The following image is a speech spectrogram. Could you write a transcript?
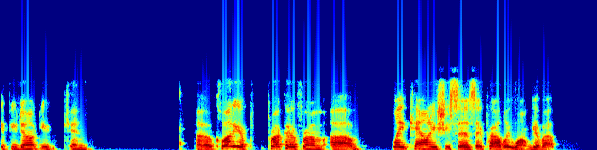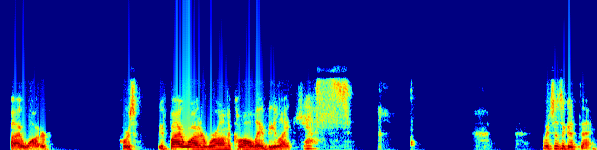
If you don't, you can, uh, Claudia Praco from um, Lake County, she says they probably won't give up Bywater. Of course, if Bywater were on the call, they'd be like, yes. Which is a good thing.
